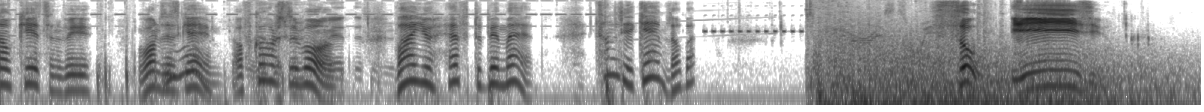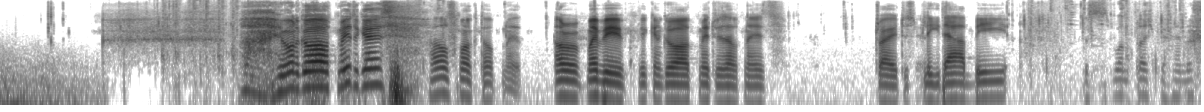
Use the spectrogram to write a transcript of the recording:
No kids and we won this game. Of course we won. Why you have to be mad? It's only a game, Loba. So easy. You wanna go out mid, guys? I'll smoke top mid. Or maybe we can go out mid without nades. Try to split up B. There's one flash behind us.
